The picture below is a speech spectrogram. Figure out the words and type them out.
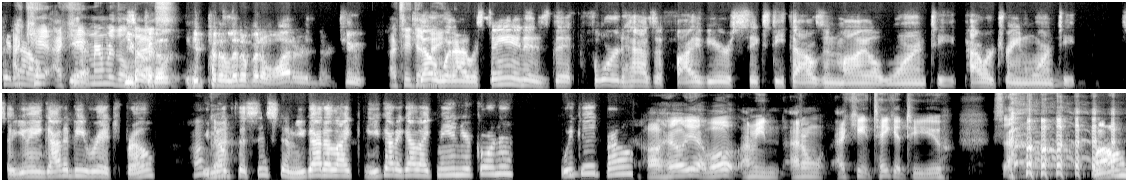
Get I can't. I can't Yeah. remember the he last. put a he put a little bit of water in there too. I take that no. back. What I was saying is that Ford has a five year, sixty thousand mile warranty, powertrain warranty. So you ain't got to be rich, bro. Okay. You milk the system. You gotta like. You got a guy like me in your corner. We good, bro. Oh hell yeah! Well, I mean, I don't. I can't take it to you. So. Well,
